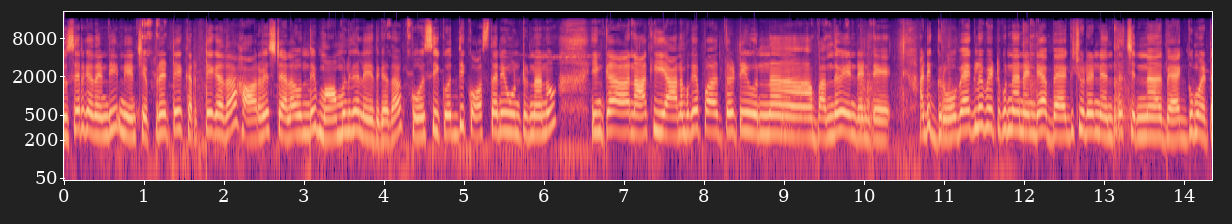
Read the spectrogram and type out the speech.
చూసారు కదండి నేను చెప్పినట్టే కరెక్టే కదా. హార్వెస్ట్ ఎలా ఉంది? మామూలుగా లేదు కదా. కోసి కొద్ది కోస్తూనే ఉంటున్నాను. ఇంకా నాకు ఈ ఆనపకాయ పాతతోటి ఉన్న బంధం ఏంటంటే అంటే గ్రో బ్యాగ్లో పెట్టుకున్నానండి. ఆ బ్యాగ్ చూడండి ఎంత చిన్న బ్యాగ్ మాట.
